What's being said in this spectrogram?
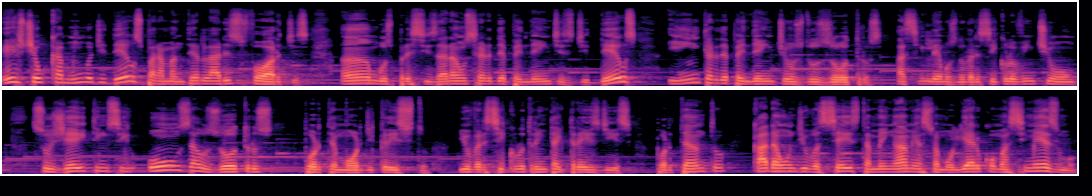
Este é o caminho de Deus para manter lares fortes. Ambos precisarão ser dependentes de Deus e interdependentes uns dos outros. Assim lemos no versículo 21. Sujeitem-se uns aos outros por temor de Cristo. E o versículo 33 diz: Portanto, Cada um de vocês também ame a sua mulher como a si mesmo,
